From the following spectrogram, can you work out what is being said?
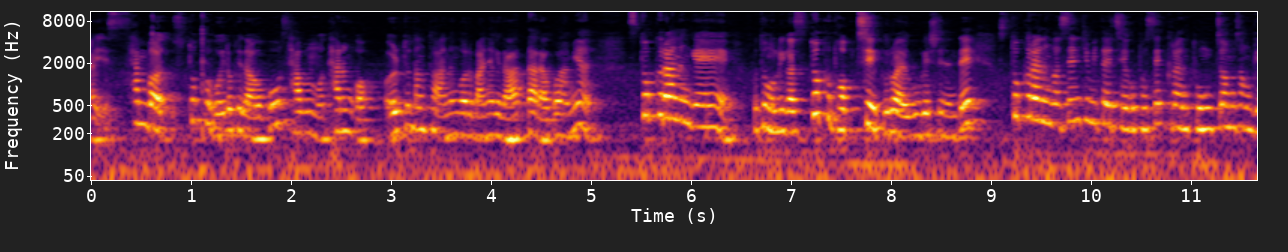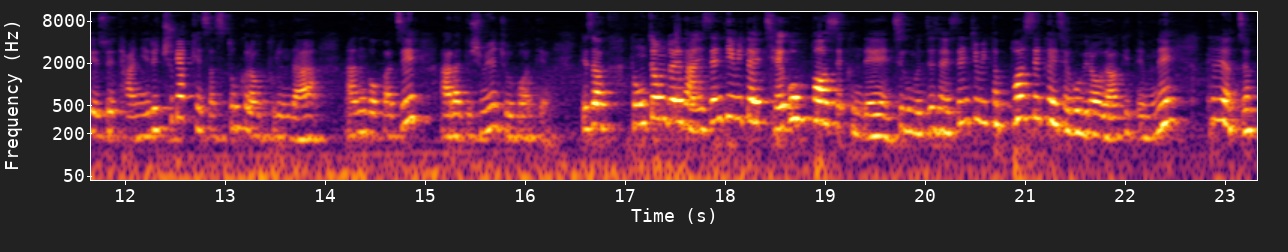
아니 3번 스토크 뭐 이렇게 나오고 4번 뭐 다른 거 얼토당토 않은 거를 만약에 나왔다라고 하면 스토크라는 게 보통 우리가 스토크 법칙으로 알고 계시는데 스토크라는 건 센티미터의 제곱 per sec라는 동점성 계수의 단위를 축약해서 스토크라고 부른다라는 것까지 알아두시면 좋을 것 같아요. 그래서 동점도의 단위 센티미터의 제곱 per sec인데 지금 문제상에 센티미터 per sec의 제곱이라고 나왔기 때문에 틀렸죠.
